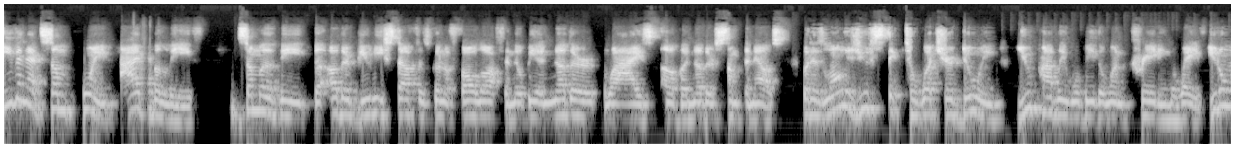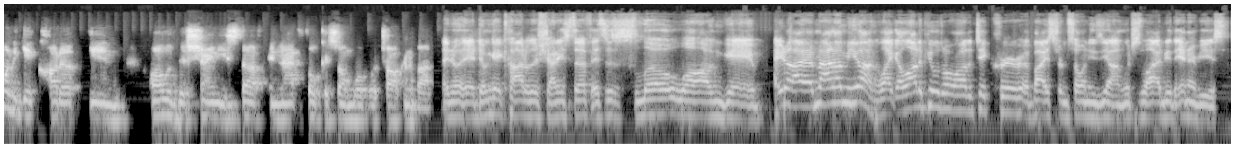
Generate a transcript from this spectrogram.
Even at some point, I believe some of the the other beauty stuff is going to fall off and there'll be another rise of another something else but as long as you stick to what you're doing you probably will be the one creating the wave you don't want to get caught up in all of the shiny stuff and not focus on what we're talking about. I know. I don't get caught with the shiny stuff. It's a slow, long game. You know, I'm not. I'm young. Like a lot of people don't want to take career advice from someone who's young, which is why I do the interviews.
